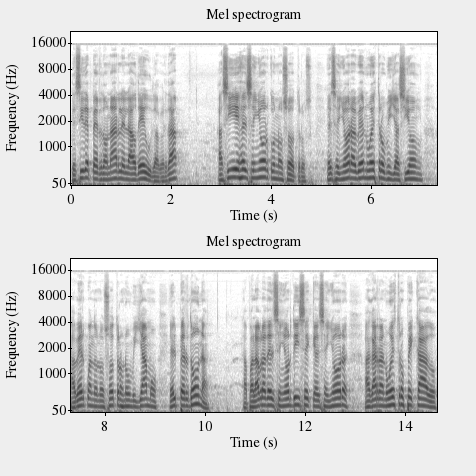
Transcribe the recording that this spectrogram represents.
decide perdonarle la deuda, ¿verdad? Así es el Señor con nosotros. El Señor al ver nuestra humillación, a ver cuando nosotros nos humillamos, Él perdona. La palabra del Señor dice que el Señor agarra nuestros pecados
